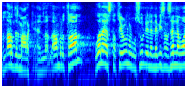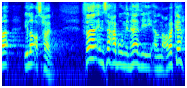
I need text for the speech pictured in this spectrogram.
من أرض المعركة. يعني الأمر طال ولا يستطيعون الوصول إلى النبي صلى الله عليه وسلم وإلى أصحابه. فانسحبوا من هذه المعركة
